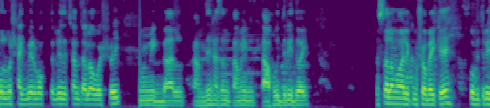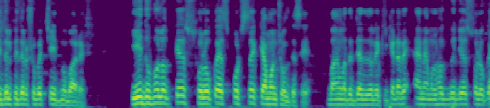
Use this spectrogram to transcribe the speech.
বলব সাকিবের বক্তব্য যদি চান, তাহলে অবশ্যই ইকবাল, তানজিন হাসান, তামিম, তাহুদ হৃদয়। আসসালামু আলাইকুম সবাইকে। পবিত্র ঈদ উল ফিতর শুভেচ্ছা, ঈদ মুবারক। ঈদ উপলক্ষে সোলোকো স্পোর্টসে কেমন চলতেছে? বাংলাদেশ জাতীয় দলের ক্রিকেটার এনামুল হক বিজয় সোলোকো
